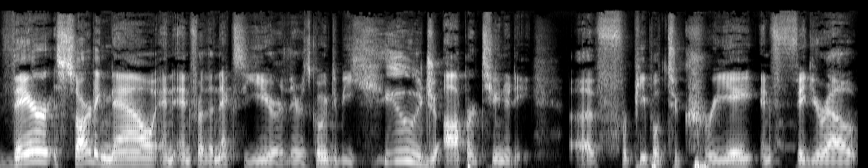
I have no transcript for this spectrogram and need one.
They're starting now, and, and for the next year, there's going to be huge opportunity uh, for people to create and figure out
